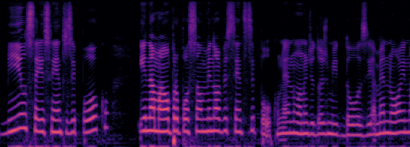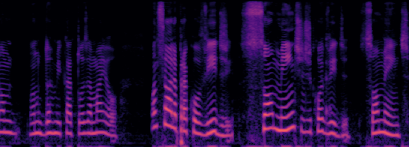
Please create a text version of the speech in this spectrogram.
1.600 e pouco, e na maior proporção, 1.900 e pouco. Né? No ano de 2012 a menor e no ano de 2014 a maior. Quando você olha para a Covid, somente de Covid, somente.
